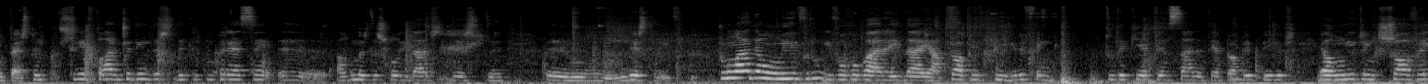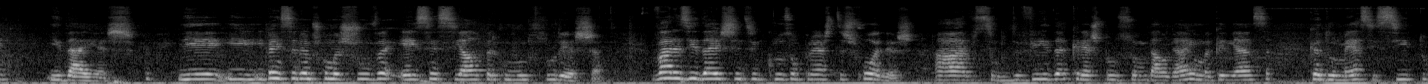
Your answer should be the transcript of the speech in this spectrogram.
o texto. Então, queria falar um bocadinho das, daquilo que me parecem uh, algumas das qualidades deste, deste livro. Por um lado, é um livro, e vou roubar a ideia à própria epígrafe, em que tudo aqui é pensar, até a própria epígrafe, é um livro em que chovem ideias. E, e, e, bem sabemos como a chuva é essencial para que o mundo floresça. Várias ideias se entrecruzam por estas folhas. A árvore símbolo de vida cresce pelo sonho de alguém, uma criança, que adormece, e cito,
